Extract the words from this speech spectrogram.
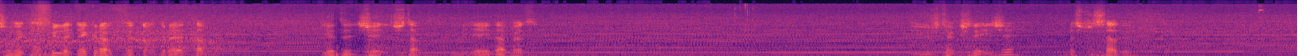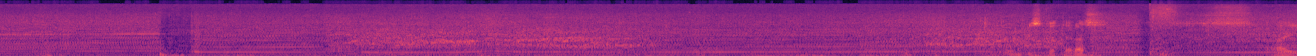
Człowiek chwilę nie gra w jedną grę, tam jeden dzień, czy tam mniej nawet. I już tak źle idzie? Bez przesady. Blisko teraz. Aj, aj.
